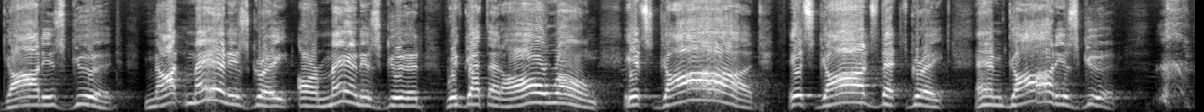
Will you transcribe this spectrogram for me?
God is good. Not man is great or man is good. We've got that all wrong. It's God. It's God's that's great. And God is good.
